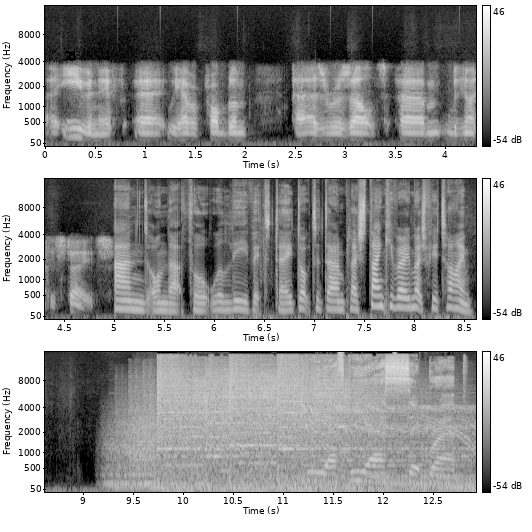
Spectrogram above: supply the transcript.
uh, even if uh, we have a problem uh, as a result um, with the United States. And on that thought, we'll leave it today. Dr. Dan Plesch, thank you very much for your time. BFBS SITREP.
